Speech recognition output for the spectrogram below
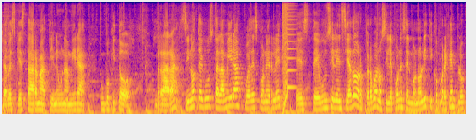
Ya ves que esta arma tiene una mira un poquito rara. Si no te gusta la mira, puedes ponerle este un silenciador, pero bueno, si le pones el monolítico, por ejemplo,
